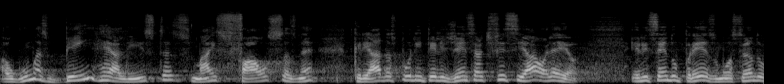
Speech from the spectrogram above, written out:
algumas bem realistas, mais falsas, né? Criadas por inteligência artificial, olha aí, ó ele sendo preso, mostrando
